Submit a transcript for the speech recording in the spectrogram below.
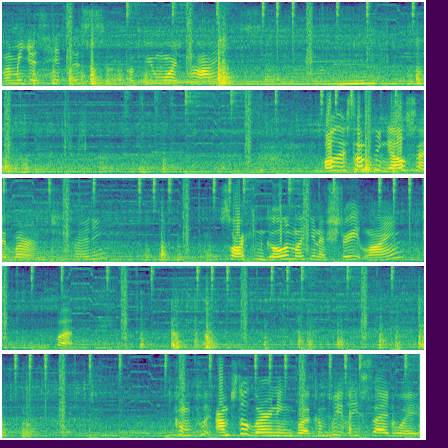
let me just hit this a few more times. Oh, there's something else I learned. Ready? So I can go in like in a straight line, but I'm still learning but completely sideways.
